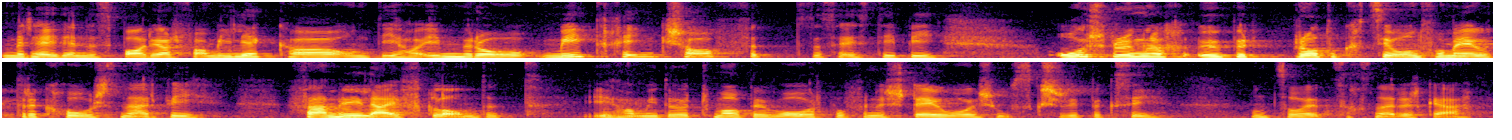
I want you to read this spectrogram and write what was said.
Wir hatten dann ein paar Jahre Familie und ich habe immer auch mit Kindern gearbeitet. Das heisst, ich bin ursprünglich über die Produktion des Elternkurses bei Family Life gelandet. Ich habe mich dort mal beworben auf eine Stelle, die ausgeschrieben war. Und so hat es sich dann ergeben.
